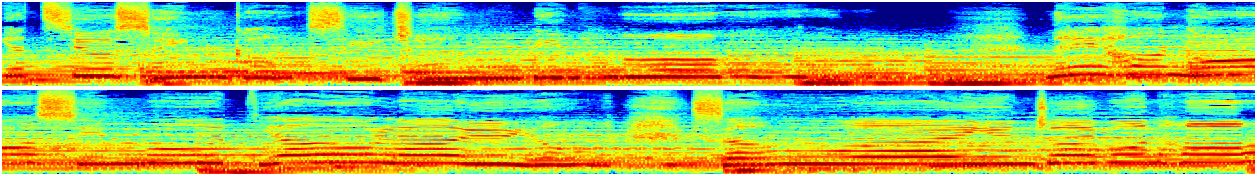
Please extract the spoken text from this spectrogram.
一朝醒觉时，像变空。你看我是没有泪容，愁怀仍在半空。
